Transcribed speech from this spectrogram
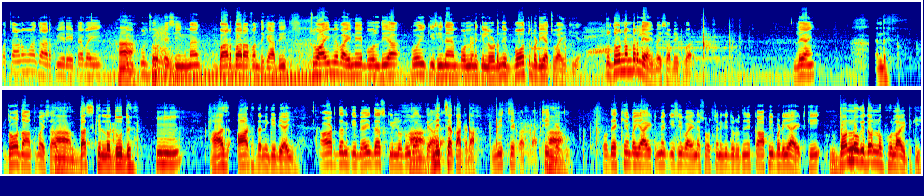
पचानवे हज़ार रुपये रेट है भाई। हाँ। बिल्कुल छोटे सिंग में बार बार अपन दिखा दी। चुआई में भाई ने बोल दिया कोई किसी ने बोलने की लोड़ नहीं बहुत बढ़िया चुआई की है। तो दो नंबर ले आए भाई साहब एक बार। ले आए। दो दांत भाई साहब। हाँ दस किलो दूध। हम्म, आज आठ दिन की ब्याई। आठ दिन की भाई दस किलो दूध हाँ नीचे काटड़ा। नीचे काटला ठीक हाँ। है। जी। तो देखें भाई हाइट में किसी भाई ने सोचने की ज़रूरत नहीं काफ़ी बढ़िया हाइट की। दोनों की दोनों फुल हाइट की।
